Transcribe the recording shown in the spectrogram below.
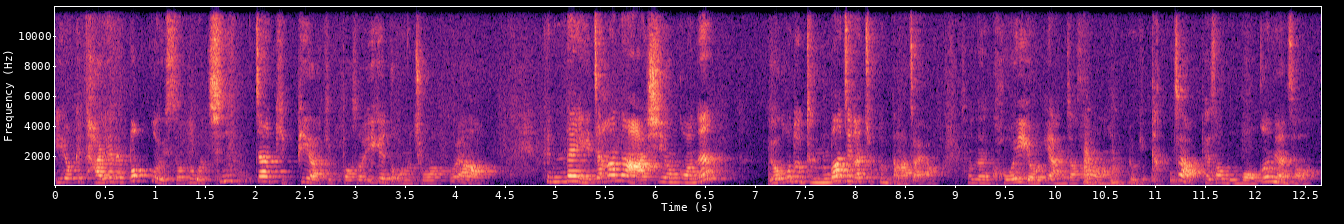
이렇게 다리를 뻗고 있어도 진짜 깊이가 깊어서 이게 너무 좋았고요. 근데 이제 하나 아쉬운 거는 요거도 등받이가 조금 낮아요. 저는 거의 여기 앉아서 여기 탁자 앞에서 뭐 먹으면서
